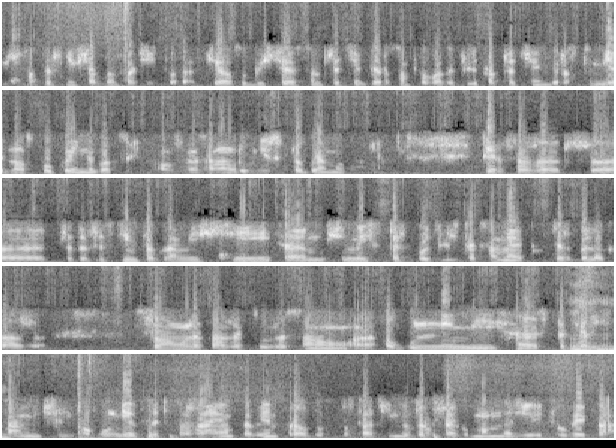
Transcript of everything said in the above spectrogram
iż faktycznie chciałbym płacić podatki. Ja osobiście jestem przedsiębiorcą, prowadzę kilka przedsiębiorstw, w tym jedną spółkę innowacyjną, związaną również z programowaniem. Pierwsza rzecz, e, przede wszystkim programiści e, musimy ich też podzielić tak samo jak chociażby lekarze. Są lekarze, którzy są e, ogólnymi e, specjalistami, czyli ogólnie wytwarzają pewien produkt w postaci zdrowszego, mam nadzieję, człowieka,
